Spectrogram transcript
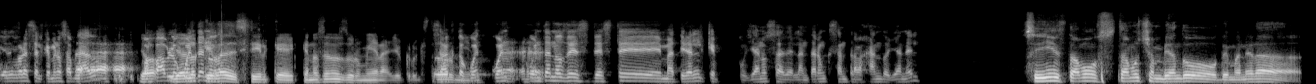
y ahora es el que menos ha hablado. Yo, Pablo, yo cuéntanos. Lo que iba a decir que, que, no se nos durmiera, yo creo que está Exacto, cuéntanos de, de, este material que pues ya nos adelantaron que están trabajando ya en él. Sí, estamos, estamos chambeando de manera,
